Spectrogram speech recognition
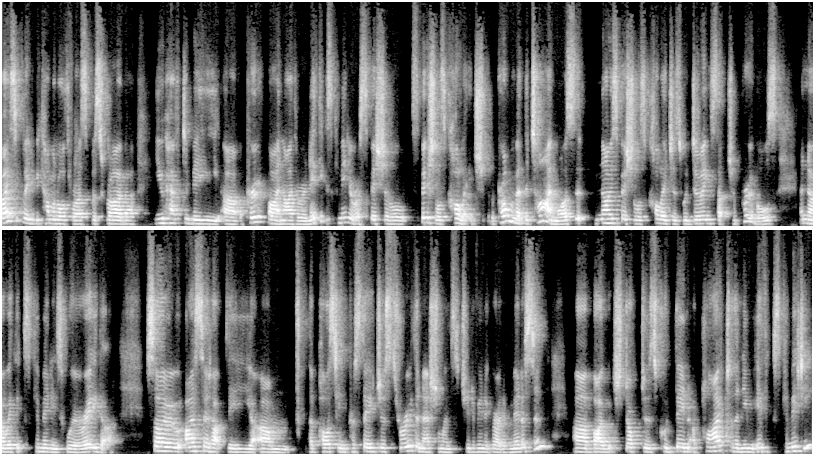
basically to become an authorised prescriber, you have to be uh, approved by either an ethics committee or a special specialist college. But the problem at the time was that no specialist colleges were doing such approvals, and no ethics committees were either. So I set up the, um, the policy and procedures through the National Institute of Integrative Medicine. Uh, by which doctors could then apply to the NIM Ethics Committee.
